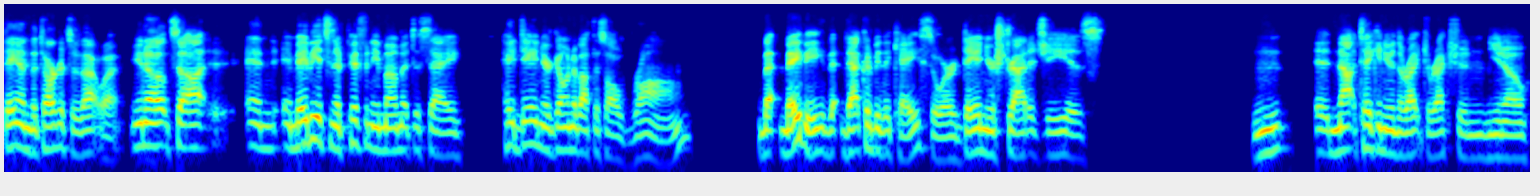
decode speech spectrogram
Dan, the targets are that way, you know. So, uh, and and maybe it's an epiphany moment to say, hey, Dan, you're going about this all wrong. But maybe th- that could be the case, or Dan, your strategy is n- eh, not taking you in the right direction. You know,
